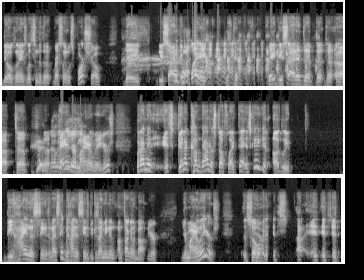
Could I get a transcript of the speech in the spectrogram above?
the Oakland A's listened to the Wrestling with Sports show, they decided to play. they decided to to to, uh, to, to pay their minor leaguers. But I mean, it's gonna come down to stuff like that. It's gonna get ugly behind the scenes, and I say behind the scenes because I mean I'm talking about your your minor leaguers. So Yeah. it, it's uh, it, it it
